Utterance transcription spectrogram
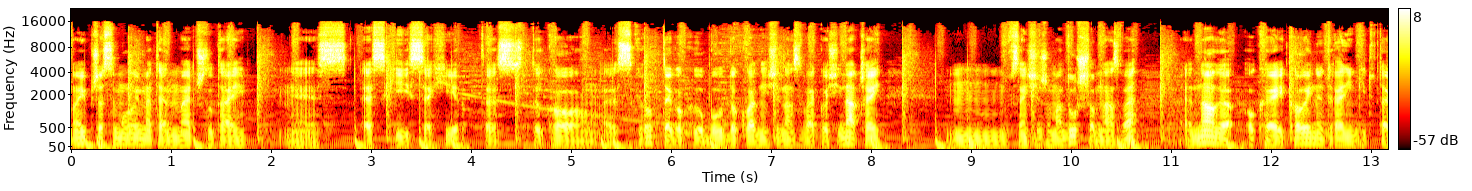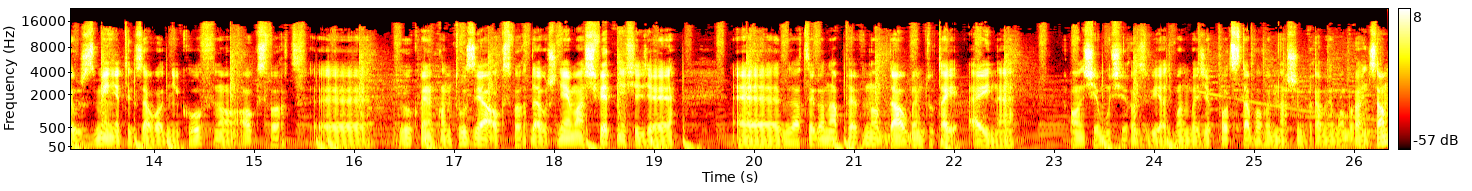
No i przesymulujmy ten mecz tutaj z Eski Sehir. To jest tylko skrót tego klubu, dokładnie się nazywa jakoś inaczej. Mm, w sensie, że ma dłuższą nazwę. No ale okej, okay, kolejny trening i tutaj już zmienię tych zawodników. No, Oxford, yy, kontuzja, Oxforda już nie ma, świetnie się dzieje. Yy, dlatego na pewno dałbym tutaj Eine. On się musi rozwijać, bo on będzie podstawowym naszym prawym obrońcą.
